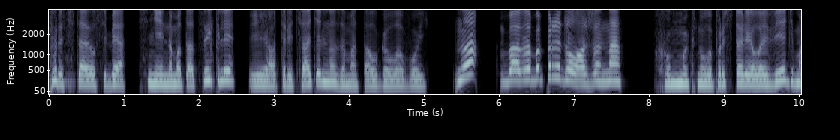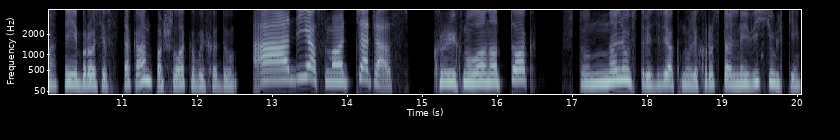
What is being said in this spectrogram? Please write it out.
представил себя с ней на мотоцикле и отрицательно замотал головой. «Ну, было бы предложено», — хмыкнула престарелая ведьма и, бросив стакан, пошла к выходу. «Адьос, мучачас!» — крикнула она так, что на люстре звякнули хрустальные висюльки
